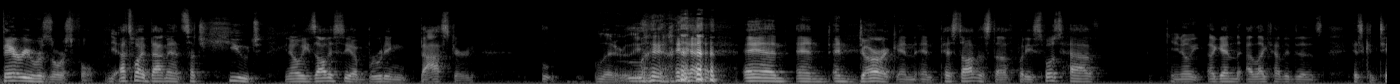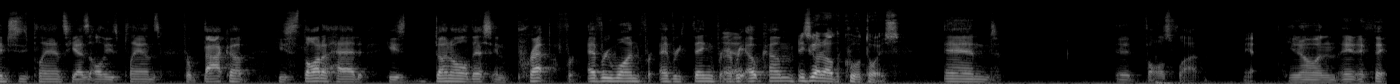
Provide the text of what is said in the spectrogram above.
very resourceful. Yeah. That's why Batman's such huge. You know, he's obviously a brooding bastard. Literally. yeah, and and and dark and and pissed off and stuff. But he's supposed to have, you know, again, I liked how they did this, his contingency plans. He has all these plans for backup. He's thought ahead. He's done all this in prep for everyone, for everything, for every Yeah. outcome, He's got all the cool toys. and it falls flat. Yeah. You know, and, and if they,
